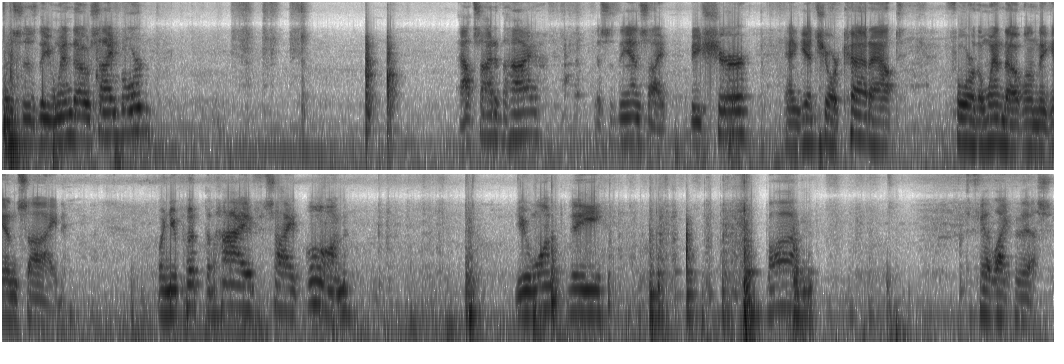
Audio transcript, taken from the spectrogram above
This is the window sideboard. Outside of the hive, this is the inside. Be sure and get your cutout for the window on the inside. When you put the hive side on, you want the bottom to fit like this.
